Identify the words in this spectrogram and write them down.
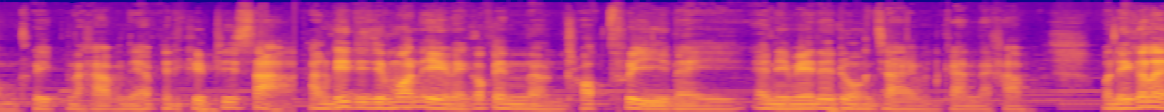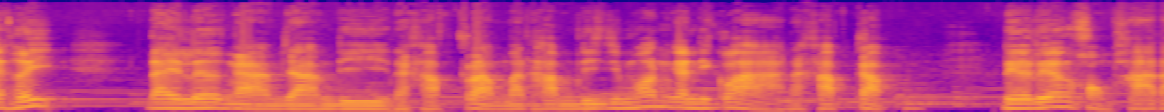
2 คลิปนะครับอันนี้เป็นคลิปที่ 3 ทั้งที่ดิจิมอนเองเนี่ยก็เป็นท็อป3ในแอนิเมะในดวงใจเหมือนกันนะครับ วันนี้ก็เลยเฮ้ยได้เลิกงามยามดีนะครับ กลับมาทำดิจิมอนกันดีกว่านะครับ กับ เนื้อเรื่องของพาร์ท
